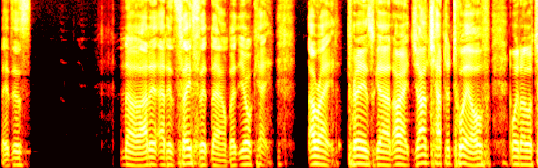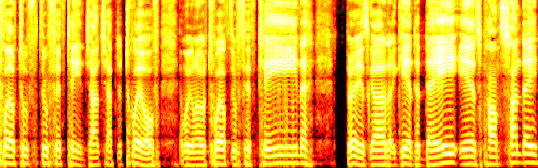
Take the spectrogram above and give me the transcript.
they just no, I didn't I didn't say sit down, but you're okay. All right, praise God. All right, John chapter 12, and we're going to go 12 through 15. John chapter 12, and we're going to go 12 through 15. Praise God. Again, today is Palm Sunday,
